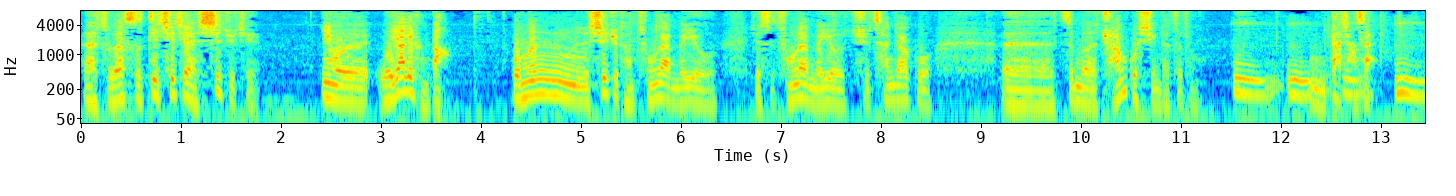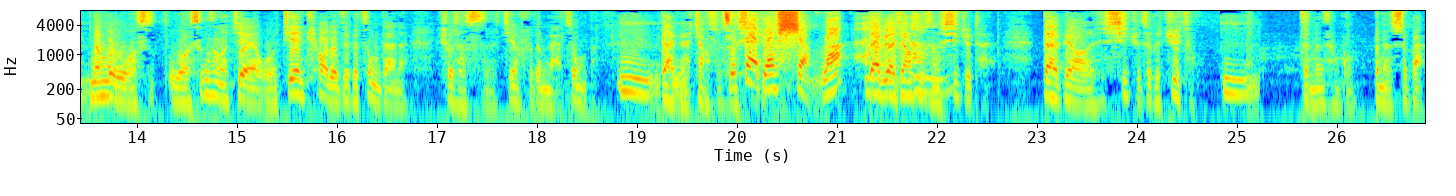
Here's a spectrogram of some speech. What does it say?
呃，主要是第七届戏剧节，因为我压力很大。我们戏剧团从来没有，就是从来没有去参加过，呃，这么全国性的这种嗯嗯嗯大奖赛。嗯。那么我是我身上的肩，我肩挑的这个重担呢，确实是肩负的蛮重的。嗯，代表江苏省就代表省了。代表江苏省戏剧团，代表戏剧这个剧种，嗯，只能成功，不能失败。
